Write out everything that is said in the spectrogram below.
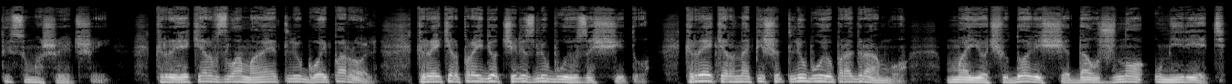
Ты сумасшедший. Крекер взломает любой пароль. Крекер пройдет через любую защиту. Крекер напишет любую программу. Мое чудовище должно умереть.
